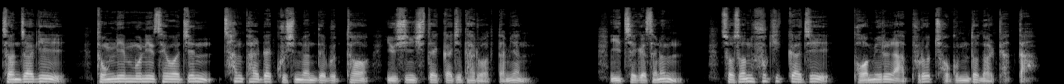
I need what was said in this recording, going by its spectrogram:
전작이 독립문이 세워진 1890년대부터 유신시대까지 다루었다면 이 책에서는 조선 후기까지 범위를 앞으로 조금 더 넓혔다.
